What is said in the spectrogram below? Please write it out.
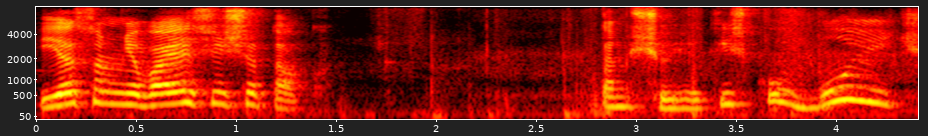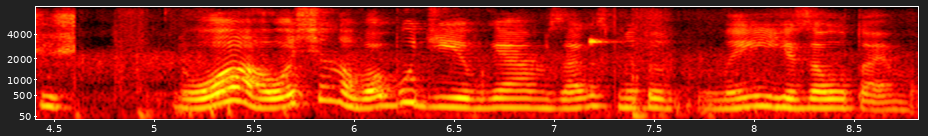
я сумніваюся, що так. Там що, якісь ковбої чи що? О, а ось і нова будівля. Зараз ми тут ми її залутаємо.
